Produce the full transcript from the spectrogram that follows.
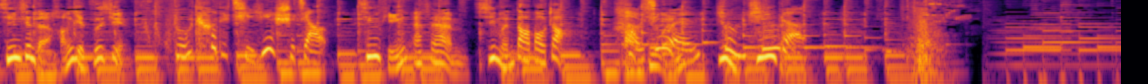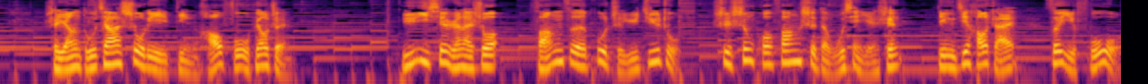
新鲜的行业资讯，独特的企业视角。蜻蜓 FM 新闻大爆炸，好新闻，用听的。沈阳独家树立顶豪服务标准。于一些人来说，房子不止于居住，是生活方式的无限延伸。顶级豪宅则以服务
